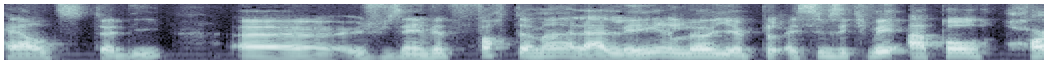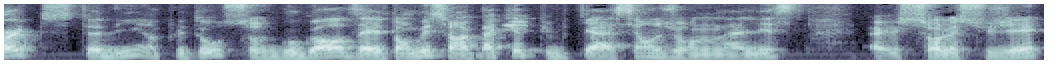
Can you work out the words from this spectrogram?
Health Study. Euh, je vous invite fortement à la lire. Là. si vous écrivez Apple Heart Study hein, plutôt sur Google, vous allez tomber sur un paquet de publications journalistes euh, sur le sujet.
